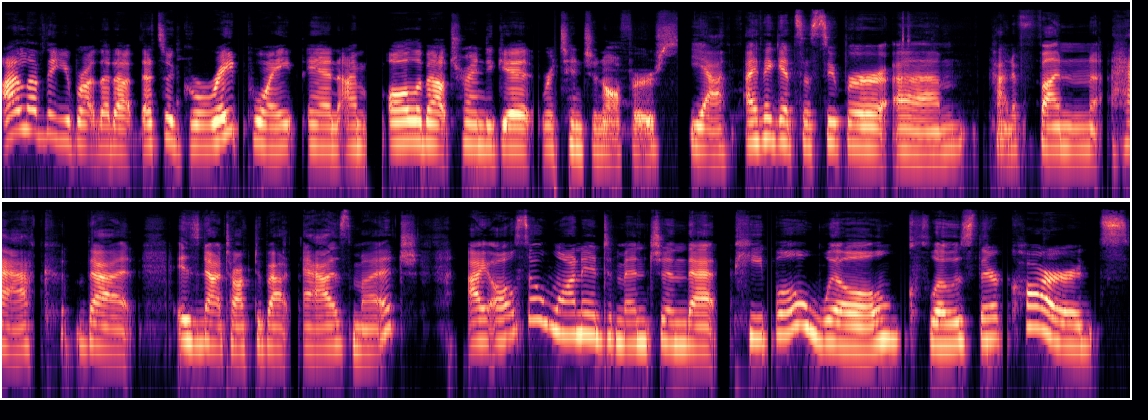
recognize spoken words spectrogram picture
I love that you brought that up. That's a great point, and I'm all about trying to get retention offers. Yeah, I think it's a super um, kind of fun hack that is not talked about as much. I also wanted to mention that people will close their cards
